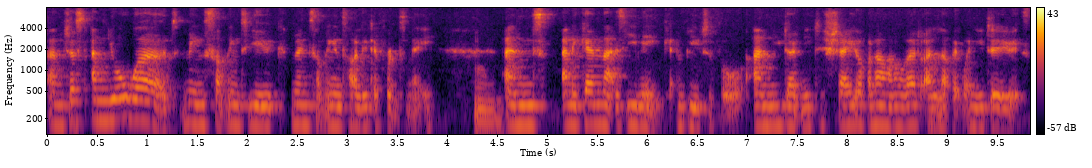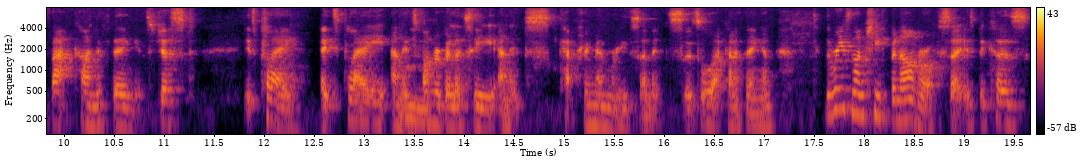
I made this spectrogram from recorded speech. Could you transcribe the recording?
and just and your word means something to you could mean something entirely different to me. Mm. and and again that is unique and beautiful. And you don't need to share your banana word. I love it when you do. It's that kind of thing. It's just it's play. It's play and it's Mm. vulnerability and it's capturing memories and it's it's all that kind of thing. And the reason I'm chief banana officer is because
